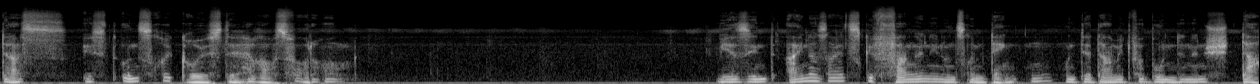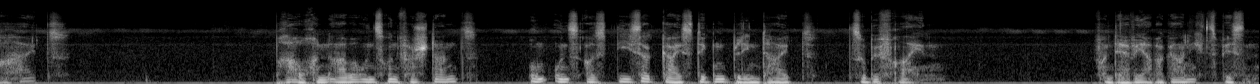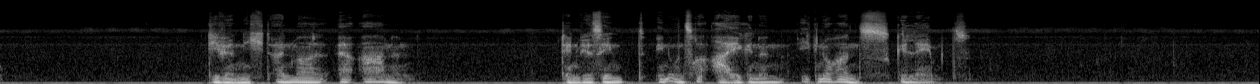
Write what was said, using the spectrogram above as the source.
Das ist unsere größte Herausforderung. Wir sind einerseits gefangen in unserem Denken und der damit verbundenen Starrheit, brauchen aber unseren Verstand, um uns aus dieser geistigen Blindheit zu befreien, von der wir aber gar nichts wissen, die wir nicht einmal erahnen, denn wir sind in unserer eigenen Ignoranz gelähmt.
